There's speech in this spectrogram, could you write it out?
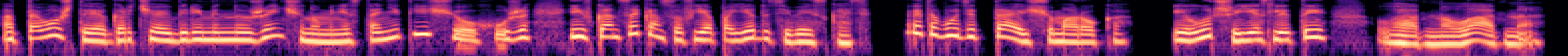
От того, что я огорчаю беременную женщину, мне станет еще хуже, и в конце концов я поеду тебя искать. Это будет та еще морока. И лучше, если ты... Ладно, ладно.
